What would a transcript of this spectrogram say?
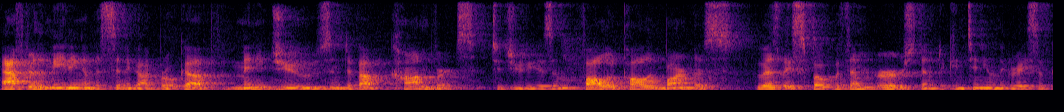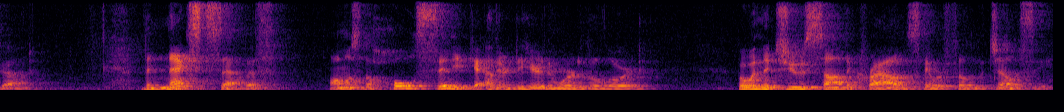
After the meeting of the synagogue broke up, many Jews and devout converts to Judaism followed Paul and Barnabas, who, as they spoke with them, urged them to continue in the grace of God. The next Sabbath, almost the whole city gathered to hear the word of the Lord. But when the Jews saw the crowds, they were filled with jealousy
